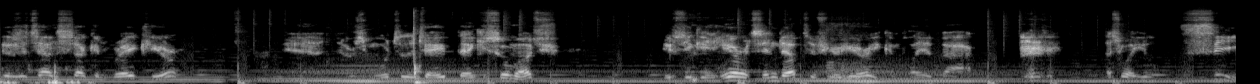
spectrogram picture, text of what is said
There's a 10 second break here, and there's more to the tape. Thank you so much. As you can hear, it's in depth. If you're here, you can play it back. That's what you'll see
